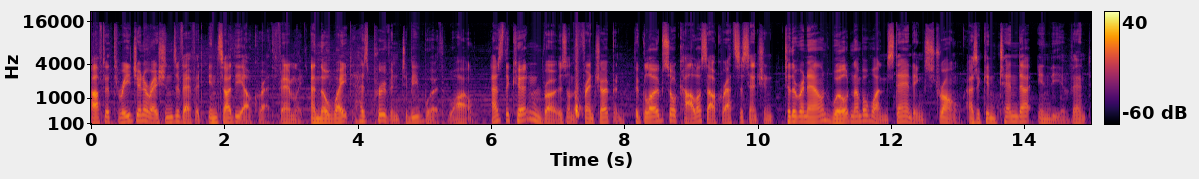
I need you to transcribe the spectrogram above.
after three generations of effort inside the Alcaraz family, and the wait has proven to be worthwhile. As the curtain rose on the French Open, the Globe saw Carlos Alcaraz's ascension to the renowned world number one standing strong as a contender in the event.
